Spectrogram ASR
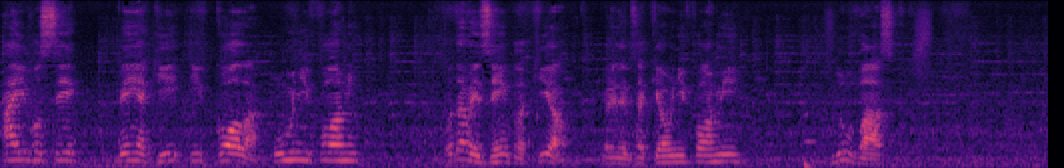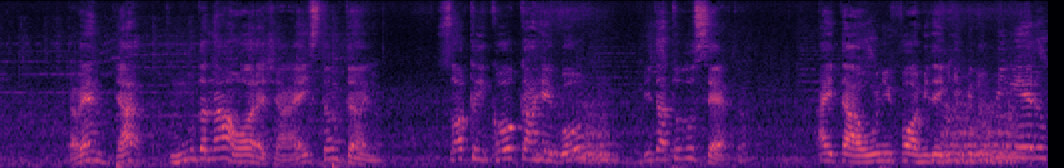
aí você vem aqui e cola o uniforme. Vou dar um exemplo aqui, ó. Por exemplo, esse aqui é o uniforme do Vasco. Tá vendo? Já muda na hora já, é instantâneo. Só clicou, carregou e dá tudo certo. Aí tá o uniforme da equipe do Pinheiro.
